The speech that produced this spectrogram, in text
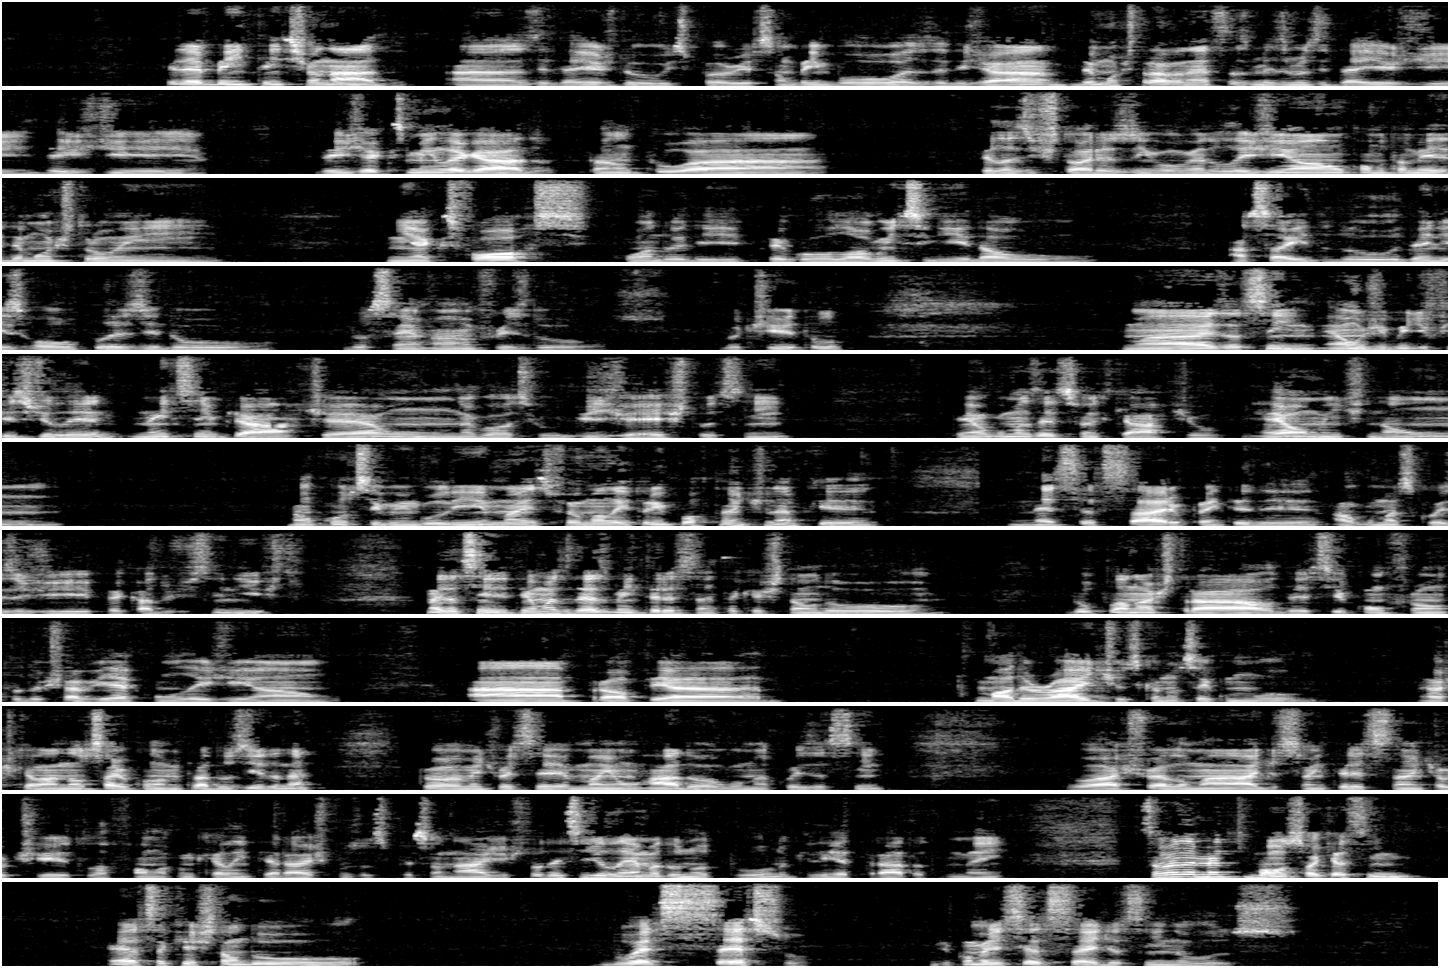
ele é bem intencionado. As ideias do Spurrier são bem boas. Ele já demonstrava nessas né, mesmas ideias de desde desde X-Men Legado, tanto a pelas histórias envolvendo Legião, como também ele demonstrou em em X-Force, quando ele pegou logo em seguida a saída do Dennis Hopeless e do, do Sam Humphries, do, do título. Mas, assim, é um gibi difícil de ler. Nem sempre a arte é um negócio de gesto, assim. Tem algumas edições que a arte eu realmente não não consigo engolir, mas foi uma leitura importante, né? Porque necessário para entender algumas coisas de Pecados de Sinistro. Mas assim, tem umas ideias bem interessantes. A questão do, do plano astral, desse confronto do Xavier com o Legião, a própria Mother Righteous, que eu não sei como. Eu acho que ela não saiu com o nome traduzido, né? Provavelmente vai ser Mãe Honrada ou alguma coisa assim. Eu acho ela uma adição interessante ao título, a forma com que ela interage com os outros personagens, todo esse dilema do noturno que ele retrata também. São elementos bons, só que assim, essa questão do, do excesso, de como ele se excede assim nos,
